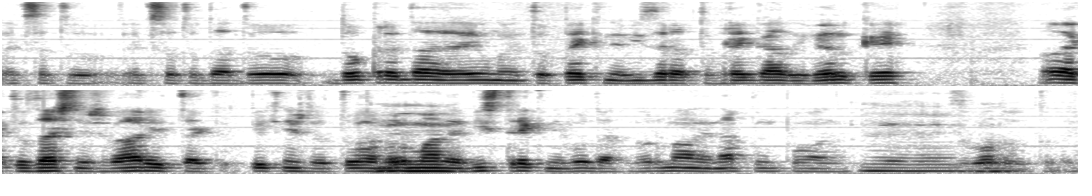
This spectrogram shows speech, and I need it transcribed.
jak sa to, jak sa to dá do, do predaja, ono je to pekne, vyzerá to v regáli veľké, no ak to začneš váriť, tak pichneš do toho a normálne vystrekne voda, normálne napumpované s vodou to je.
